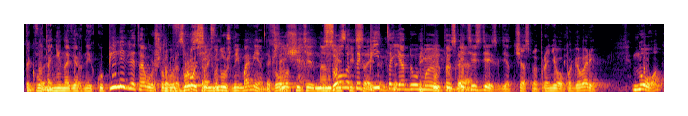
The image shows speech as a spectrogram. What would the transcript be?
Так вот, они, наверное, купили для того, чтобы, чтобы вбросить в нужный момент. Так Золото, ищите на Золото сайтах, Пита, да. я думаю, так сказать, и здесь где-то. Сейчас мы про него поговорим. Но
